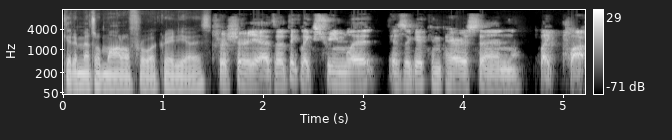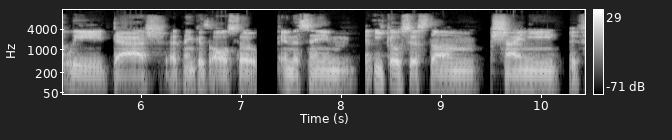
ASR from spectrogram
get a mental model for what Gradio is. for sure. Yeah, so I think like Streamlit is a good comparison. Like Plotly Dash, I think is also in the same ecosystem. Shiny, if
